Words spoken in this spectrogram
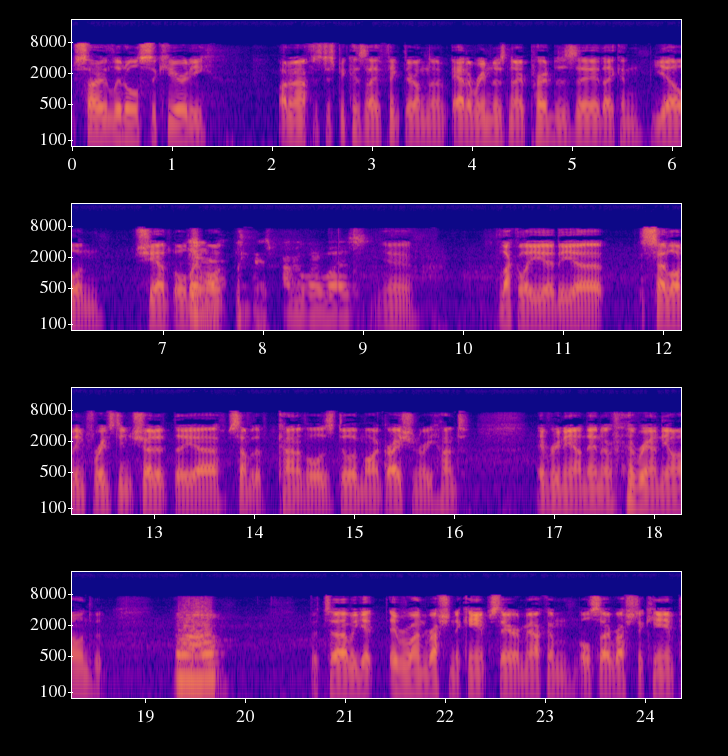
so little security. I don't know if it's just because they think they're on the outer rim. There's no predators there. They can yell and shout all they yeah, want. I think that's probably what it was. Yeah. Luckily, yeah, the uh, satellite infrareds didn't show that the uh, some of the carnivores do a migrationary hunt every now and then around the island. But Uh-huh. but uh, we get everyone rushing to camp. Sarah and Malcolm also rush to camp.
